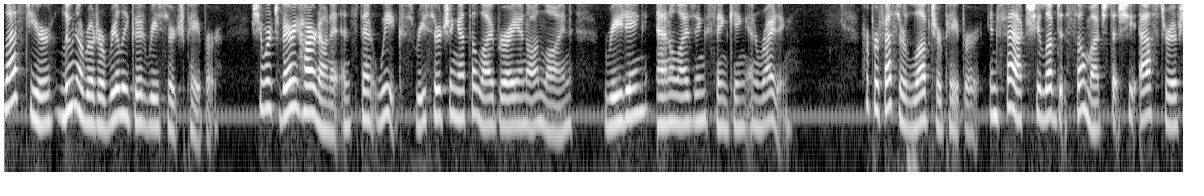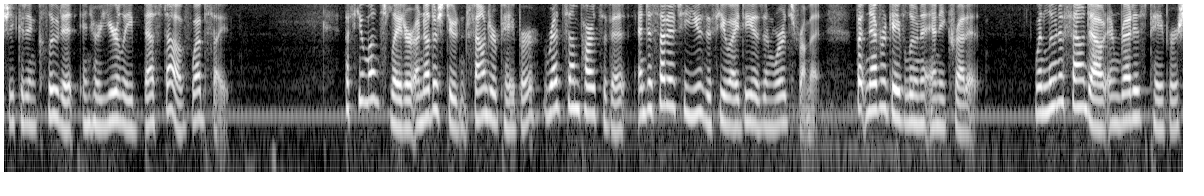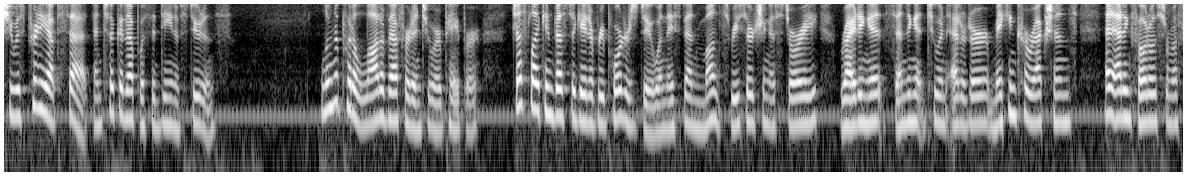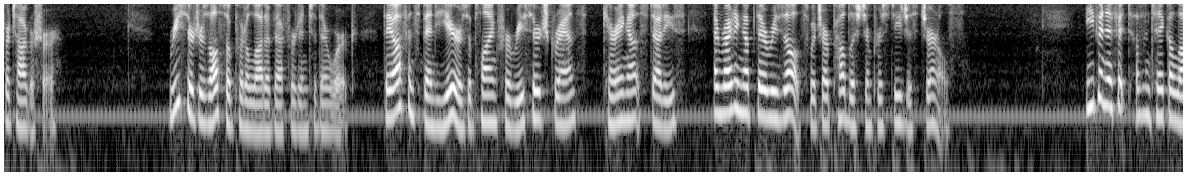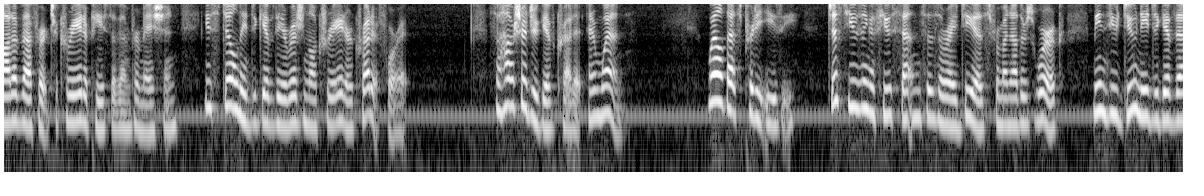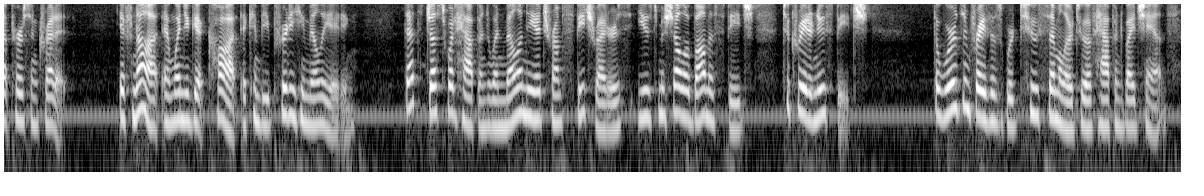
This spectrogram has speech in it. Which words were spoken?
Last year, Luna wrote a really good research paper. She worked very hard on it and spent weeks researching at the library and online, reading, analyzing, thinking, and writing. Her professor loved her paper. In fact, she loved it so much that she asked her if she could include it in her yearly Best of website. A few months later, another student found her paper, read some parts of it, and decided to use a few ideas and words from it, but never gave Luna any credit. When Luna found out and read his paper, she was pretty upset and took it up with the dean of students. Luna put a lot of effort into her paper, just like investigative reporters do when they spend months researching a story, writing it, sending it to an editor, making corrections, and adding photos from a photographer. Researchers also put a lot of effort into their work. They often spend years applying for research grants, carrying out studies, and writing up their results, which are published in prestigious journals. Even if it doesn't take a lot of effort to create a piece of information, you still need to give the original creator credit for it. So how should you give credit and when? Well, that's pretty easy. Just using a few sentences or ideas from another's work means you do need to give that person credit. If not, and when you get caught, it can be pretty humiliating. That's just what happened when Melania Trump's speechwriters used Michelle Obama's speech to create a new speech. The words and phrases were too similar to have happened by chance.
